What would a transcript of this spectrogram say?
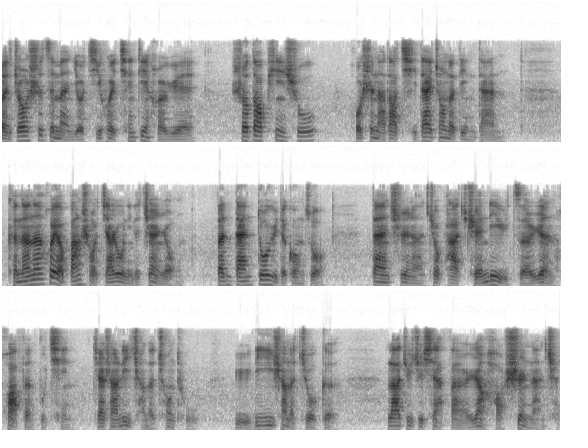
本周狮子们有机会签订合约，收到聘书，或是拿到期待中的订单。可能呢，会有帮手加入你的阵容，分担多余的工作，但是呢，就怕权力与责任划分不清，加上立场的冲突与利益上的纠葛。拉锯之下，反而让好事难成。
